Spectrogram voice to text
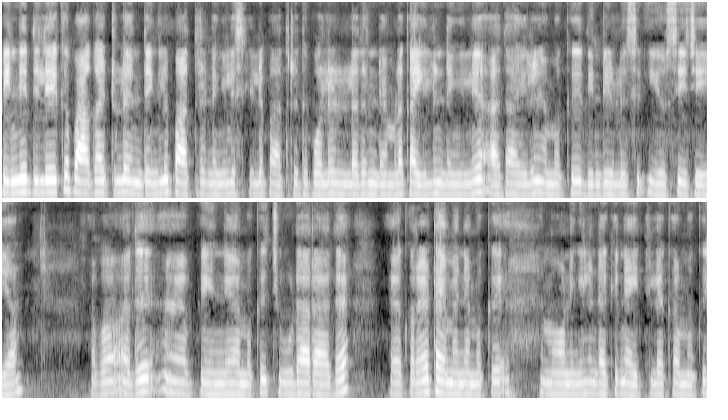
പിന്നെ ഇതിലേക്ക് പാകമായിട്ടുള്ള എന്തെങ്കിലും പാത്രം ഉണ്ടെങ്കിൽ സ്റ്റീലിലെ പാത്രം ഇതുപോലെ ഉള്ളതുണ്ട് നമ്മളെ കയ്യിലുണ്ടെങ്കിൽ അതായാലും നമുക്ക് ഇതിന്റെ ഉള്ളിൽ യൂസ് ചെയ്യാം. അപ്പോൾ അത് പിന്നെ നമുക്ക് ചൂടാറാതെ കുറേ ടൈം തന്നെ നമുക്ക് മോർണിംഗിൽ ഉണ്ടാക്കി നൈറ്റിലൊക്കെ നമുക്ക്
